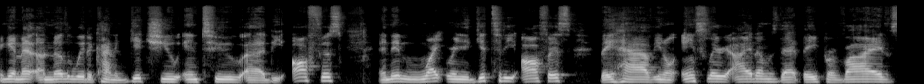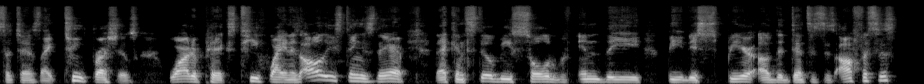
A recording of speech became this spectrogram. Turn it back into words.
Again, another way to kind of get you into uh, the office, and then right when you get to the office, they have you know ancillary items that they provide, such as like toothbrushes water picks, teeth whiteners, all these things there that can still be sold within the the, the sphere of the dentist's offices.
